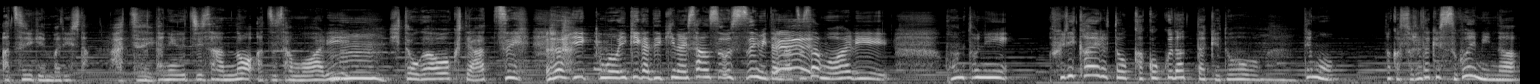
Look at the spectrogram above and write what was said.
熱い現場でした。暑い。谷口さんの熱さもあり、うん。人が多くて暑い。いもう息ができない酸素薄いみたいな暑さもあり、本当に振り返ると過酷だったけど、でもなんかそれだけすごいみんな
